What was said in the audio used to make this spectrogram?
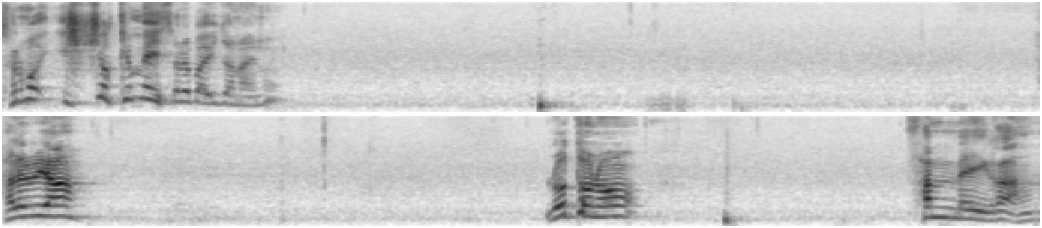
それも一生懸命すればいいじゃないの。ハレルヤ。ロトの3名が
